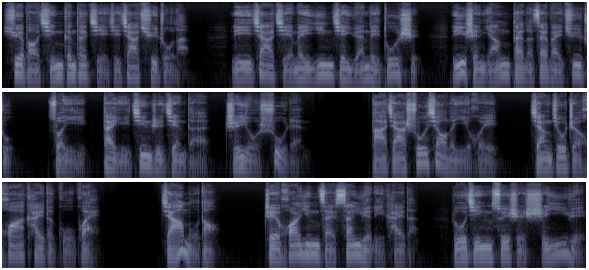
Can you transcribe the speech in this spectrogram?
薛宝琴跟她姐姐家去住了。李家姐妹因见园内多事，李婶娘带了在外居住，所以黛玉今日见的只有数人。大家说笑了一回。讲究这花开的古怪，贾母道：“这花应在三月里开的，如今虽是十一月，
